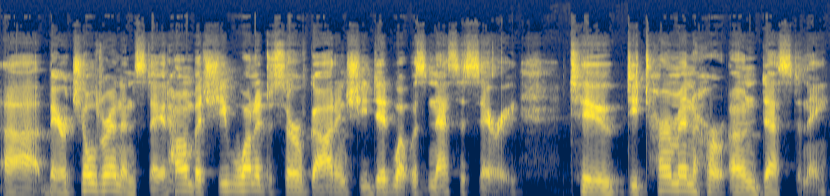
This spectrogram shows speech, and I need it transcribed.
uh, bear children and stay at home, but she wanted to serve God and she did what was necessary to determine her own destiny.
